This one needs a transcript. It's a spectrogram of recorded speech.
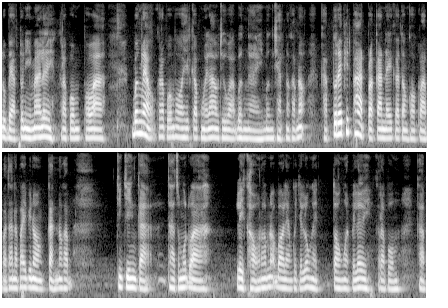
รูปแบบตัวนี้มาเลยครับผมเพราะว่าเบิ้งแล้วครับผมพอเฮ็ดกับหวยเล่าถือว่าเบิ้งง่ายเบิ้งชัดเนาะครับเนาะครับตัวได้ผิดพลาดประการใดก็ต้องขอกราบประทานอภัยพี่น้องกันเนาะครับ จริง ๆกะ ถ้าสมมุติว่าเลขเขานะครับเนาะบอลแรมก็จะลงให้ตองวดไปเลยครับผมครับ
